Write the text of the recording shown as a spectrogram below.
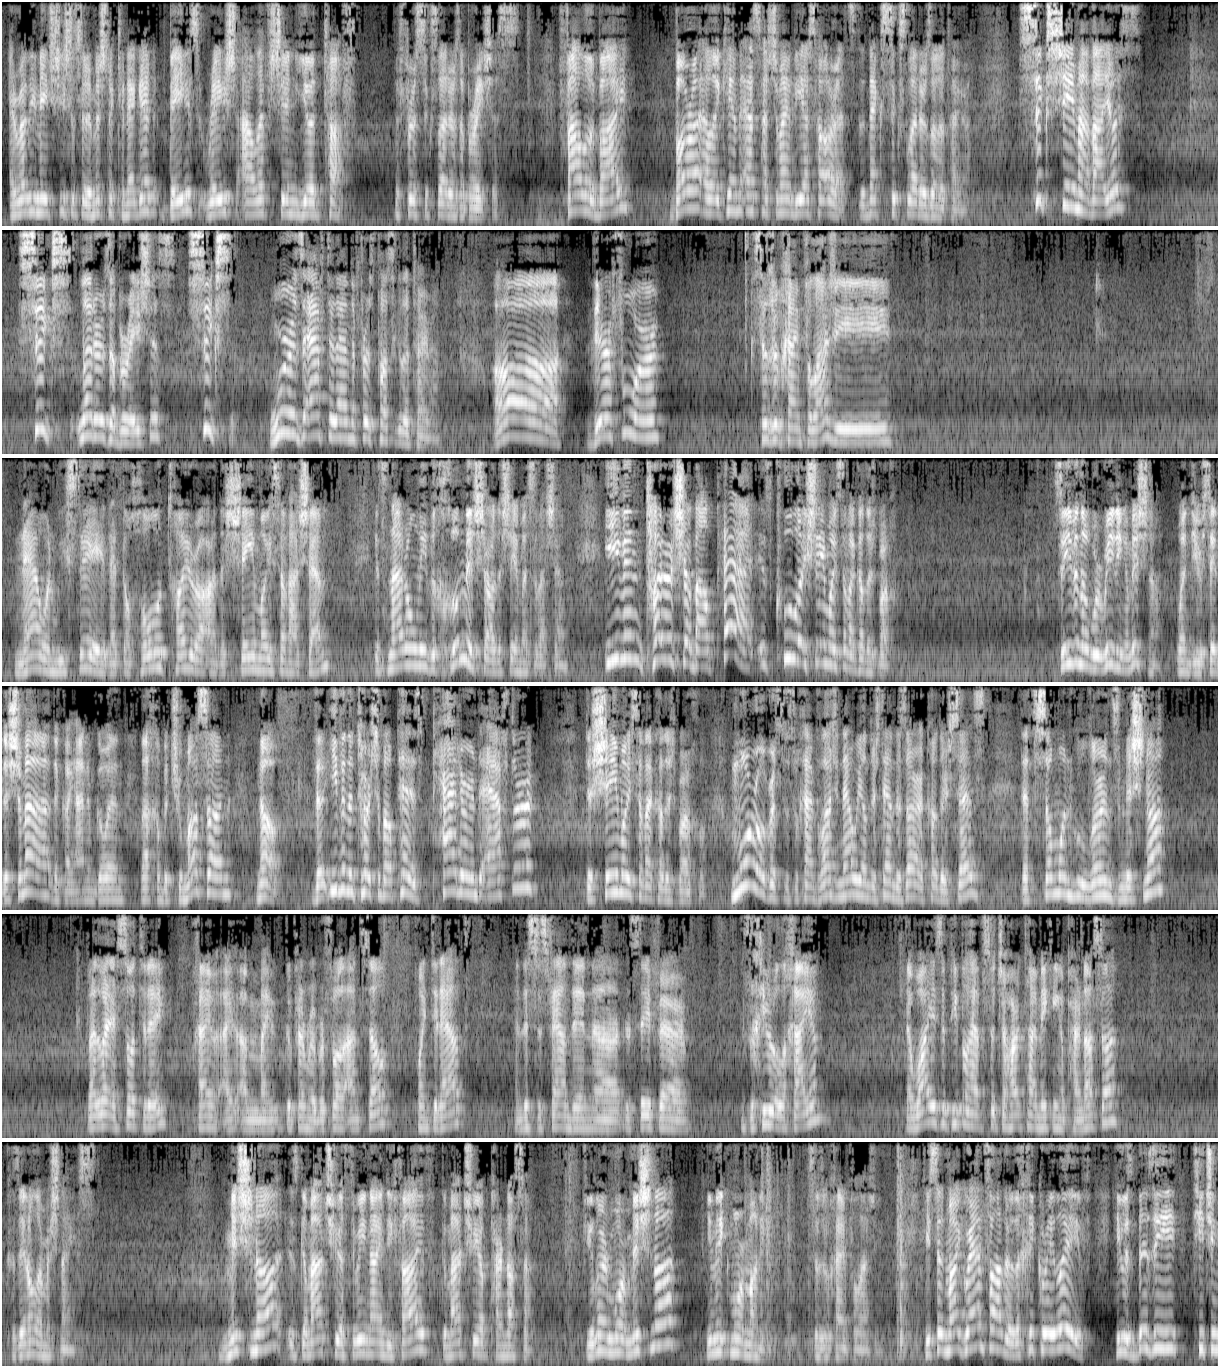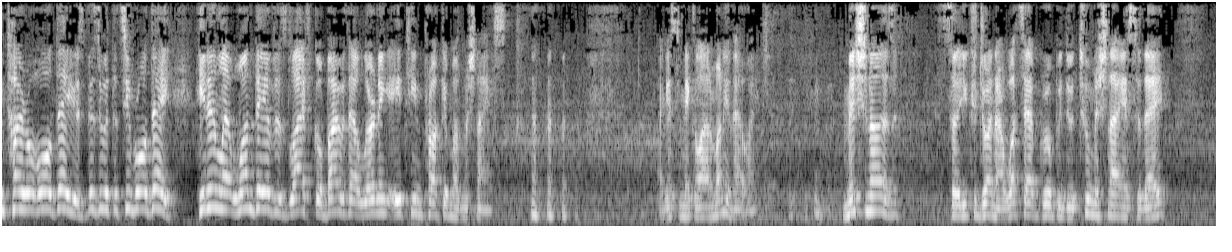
And Rabbi made Shisha Siddur Mishnah Keneged Beis Reish Aleph Shin Yud Taf, the first six letters of Bereshis, followed by Bara Elikim Es Hashemayim V'Es Haaretz, the next six letters of the Torah. Six Shem Havayos, six letters of Bereshis, six words after that in the first pasuk of the Torah. Ah, therefore, says Reb Chaim Falaji. Now, when we say that the whole Torah are the Shemos of Hashem, it's not only the Chumash are the Shemos of Hashem. Even Torah Shabbal Pet is Kula Shemos of HaKadosh Baruch So even though we're reading a Mishnah, when do you say the Shema? The Kohanim go in Lecha B'Trumasan? No. The, even the Torah Shabbal Peh is patterned after the Shemois of HaKadosh Baruch Hu. Moreover, says Chaim now we understand the Zohar HaKadosh says that someone who learns Mishnah, by the way, I saw today, I, um, my good friend Rabbi Rafael Ansel pointed out, and this is found in uh, the Sefer Zechir L'chaim, that why is it people have such a hard time making a parnasa? Because they don't learn Mishnayos. Mishnah is Gematria 395, Gematria Parnasa. If you learn more Mishnah, you make more money, says Reb Chaim Falaji. He said, my grandfather, the Chikrei Lev, he was busy teaching Torah all day. He was busy with the tzibur all day. He didn't let one day of his life go by without learning 18 prakim of Mishnayos. I guess you make a lot of money that way. Mishnah is, so you could join our WhatsApp group. We do two Mishnayos a day.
